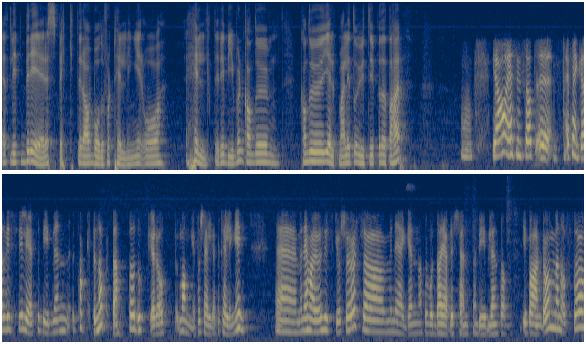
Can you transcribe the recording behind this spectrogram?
et litt bredere spekter av både fortellinger og helter i Bibelen. Kan du, kan du hjelpe meg litt å utdype dette her? Mm. Ja, jeg synes at uh, jeg tenker at hvis vi leser Bibelen sakte nok, da, så dukker det opp mange forskjellige fortellinger. men jeg jo, husker jo sjøl fra min egen, altså da jeg ble kjent med Bibelen sånn i barndom, men også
